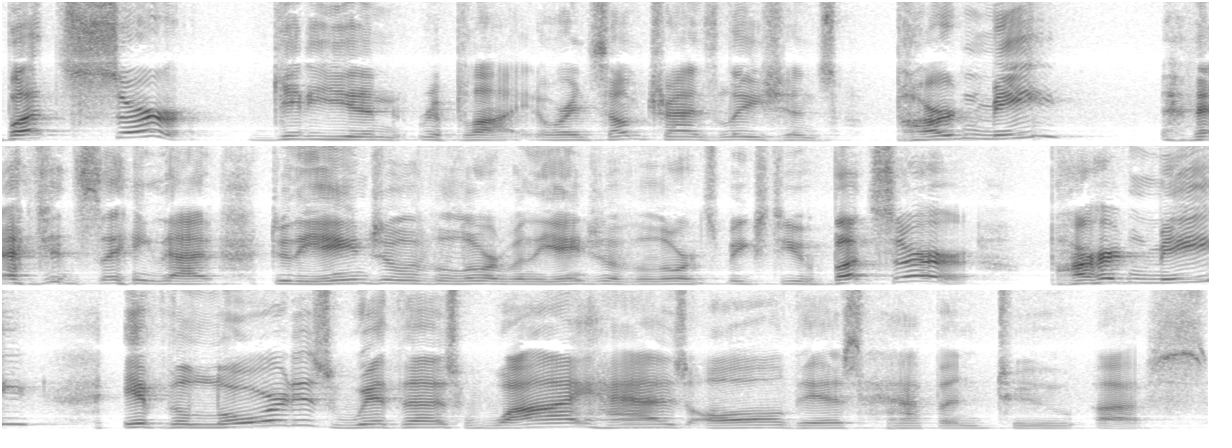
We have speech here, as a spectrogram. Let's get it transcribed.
But, sir, Gideon replied, or in some translations, Pardon me? Imagine saying that to the angel of the Lord when the angel of the Lord speaks to you. But, sir, pardon me? If the Lord is with us, why has all this happened to us?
